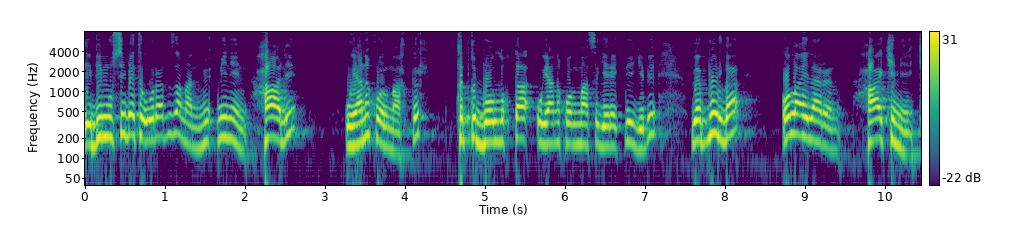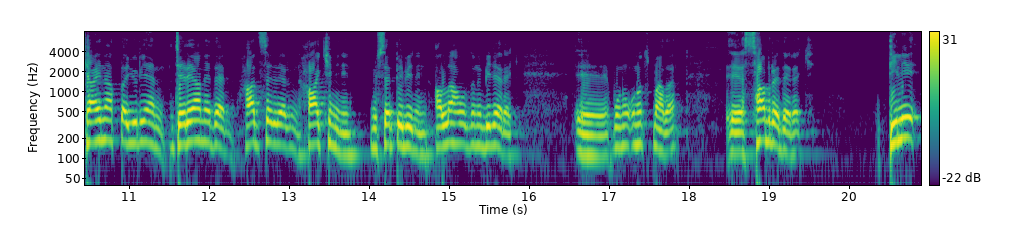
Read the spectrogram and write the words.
e, bir musibete uğradığı zaman müminin hali uyanık olmaktır. Tıpkı bollukta uyanık olması gerektiği gibi. Ve burada olayların hakimi, kainatta yürüyen, cereyan eden hadiselerin hakiminin, müsebbibinin Allah olduğunu bilerek, e, bunu unutmadan, e, sabrederek, dili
